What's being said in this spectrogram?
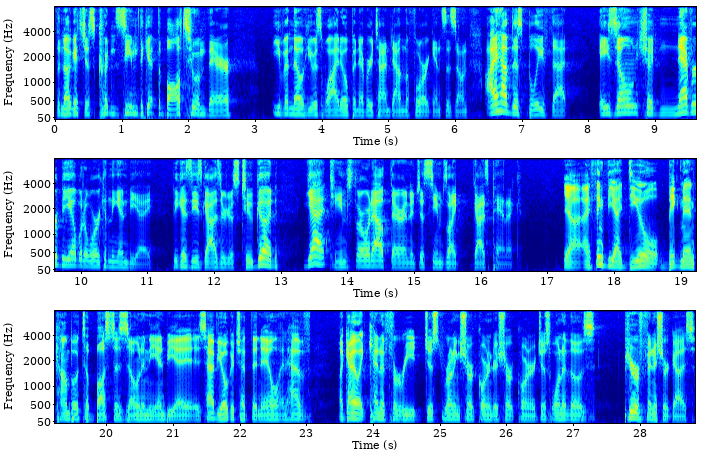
the Nuggets just couldn't seem to get the ball to him there, even though he was wide open every time down the floor against the zone. I have this belief that a zone should never be able to work in the NBA because these guys are just too good. Yet teams throw it out there and it just seems like guys panic. Yeah, I think the ideal big man combo to bust a zone in the NBA is have Jokic at the nail and have a guy like Kenneth Faried just running short corner to short corner, just one of those pure finisher guys.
